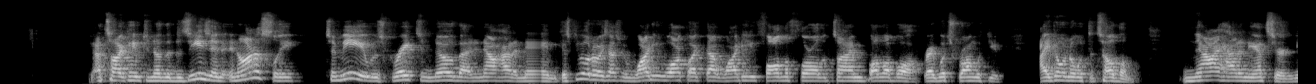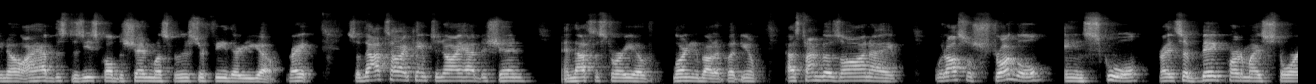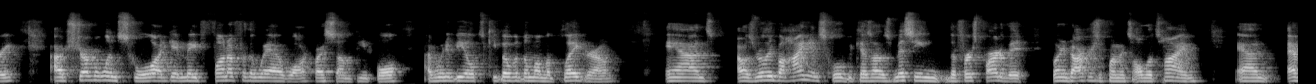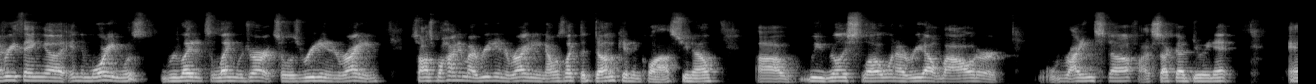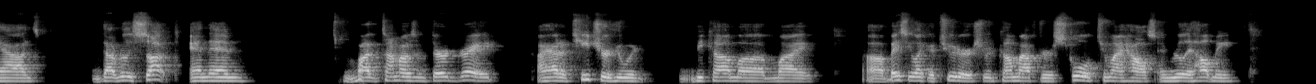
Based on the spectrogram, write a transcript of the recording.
that's how I came to know the disease. And, and honestly, to me, it was great to know that I now had a name because people would always ask me, why do you walk like that? Why do you fall on the floor all the time? Blah, blah, blah. Right? What's wrong with you? I don't know what to tell them. Now I had an answer. You know, I have this disease called Duchenne muscular dystrophy. There you go. Right. So that's how I came to know I had Duchenne. And that's the story of learning about it. But, you know, as time goes on, I would also struggle in school. Right. It's a big part of my story. I would struggle in school. I'd get made fun of for the way I walked by some people. I wouldn't be able to keep up with them on the playground. And I was really behind in school because I was missing the first part of it, going to doctor's appointments all the time. And everything uh, in the morning was related to language arts. So it was reading and writing. So I was behind in my reading and writing. I was like the dumb kid in class, you know. Uh, we really slow when I read out loud or writing stuff. I sucked at doing it. And that really sucked. And then by the time I was in third grade, I had a teacher who would become uh, my uh, basically like a tutor. She would come after school to my house and really help me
